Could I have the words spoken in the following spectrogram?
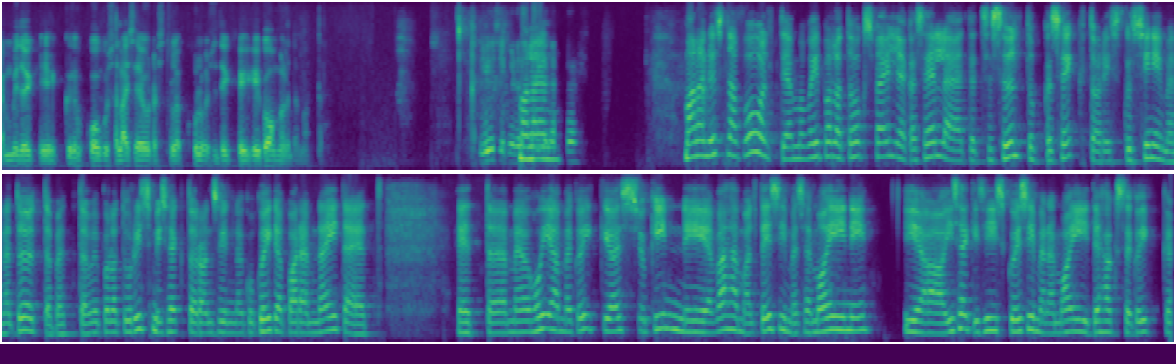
ja muidugi kogu selle asja juures tuleb kulusid ikkagi koomale tõmmata. Teie näete? ma olen üsna poolt ja ma võib-olla tooks välja ka selle, et, et see sõltub ka sektorist, kus inimene töötab, et võib-olla turismisektor on siin nagu kõige parem näide, et et me hoiame kõiki asju kinni vähemalt esimese maini ja isegi siis, kui esimene mai tehakse kõik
